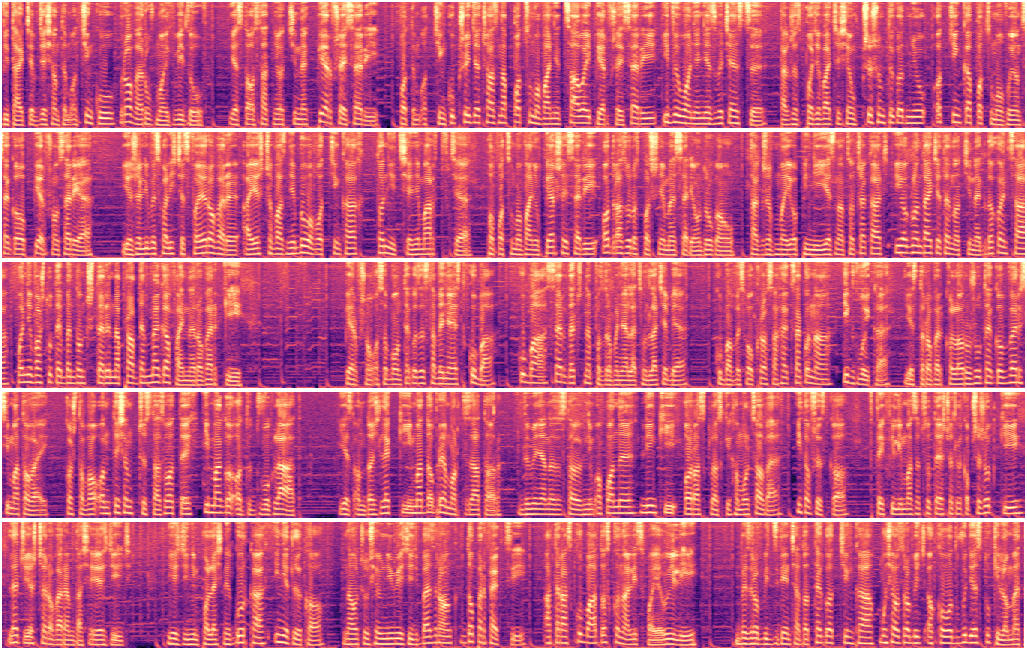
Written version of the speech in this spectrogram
Witajcie w dziesiątym odcinku rowerów moich widzów. Jest to ostatni odcinek pierwszej serii. Po tym odcinku przyjdzie czas na podsumowanie całej pierwszej serii i wyłonienie zwycięzcy. Także spodziewajcie się w przyszłym tygodniu odcinka podsumowującego pierwszą serię. Jeżeli wysłaliście swoje rowery, a jeszcze was nie było w odcinkach, to nic się nie martwcie. Po podsumowaniu pierwszej serii od razu rozpoczniemy serią drugą. Także w mojej opinii jest na co czekać i oglądajcie ten odcinek do końca, ponieważ tutaj będą cztery naprawdę mega fajne rowerki. Pierwszą osobą tego zestawienia jest Kuba. Kuba, serdeczne pozdrowienia lecą dla Ciebie. Kuba wysłał Crossa Hexagona X2. Jest to rower koloru żółtego w wersji matowej. Kosztował on 1300 zł i ma go od dwóch lat. Jest on dość lekki i ma dobry amortyzator. Wymienione zostały w nim opony, linki oraz klocki hamulcowe. I to wszystko. W tej chwili ma zepsute jeszcze tylko przerzutki, lecz jeszcze rowerem da się jeździć. Jeździ nim po leśnych górkach i nie tylko. Nauczył się nim jeździć bez rąk do perfekcji, a teraz Kuba doskonali swoje wheelie. By zrobić zdjęcia do tego odcinka, musiał zrobić około 20 km,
